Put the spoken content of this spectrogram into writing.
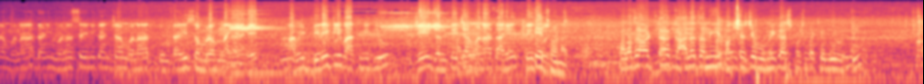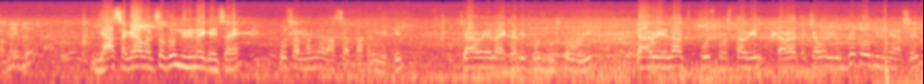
मनात आणि मनसैनिकांच्या मनात कोणताही संभ्रम नाही आहे. आम्ही डिरेक्टली बातमी देऊ. जे जनतेच्या मनात आहे तेच. होणार. मला असं वाटतं कालच आम्ही पक्षाची भूमिका स्पष्ट केली होती. या सगळ्यावरचा जो निर्णय घ्यायचा आहे तो सन्मान्य राजसाहेब ठाकरे घेतील. ज्या वेळेला एखादी ठोस गोष्ट होईल त्यावेळेला ठोस प्रस्ताव येईल त्यावेळेला त्याच्यावर योग्य तो निर्णय असेल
